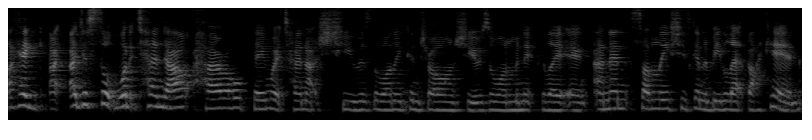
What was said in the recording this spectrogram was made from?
like, I, I just thought what it turned out, her whole thing, where it turned out she was the one in control and she was the one manipulating, and then suddenly she's going to be let back in.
